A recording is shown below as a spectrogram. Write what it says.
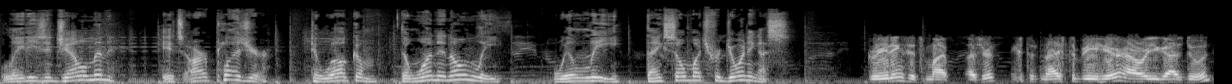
Ladies and gentlemen, it's our pleasure to welcome the one and only Will Lee. Thanks so much for joining us. Greetings, it's my pleasure. It's nice to be here. How are you guys doing?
